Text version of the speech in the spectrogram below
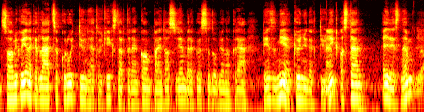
Szóval amikor ilyeneket látsz, akkor úgy tűnhet, hogy Kickstarteren kampányt, az, hogy emberek összedobjanak rá pénzt, ez milyen könnyűnek tűnik, Nem. aztán egyrészt nem, Ja.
